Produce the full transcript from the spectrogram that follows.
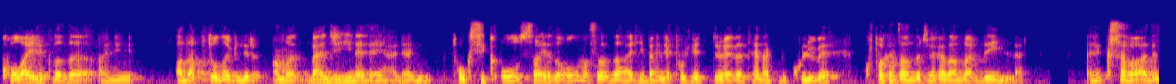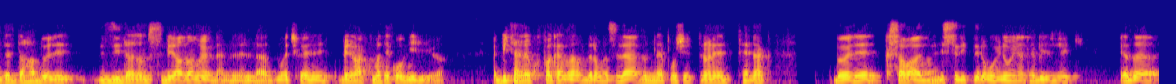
kolaylıkla da hani adapte olabilir. Ama bence yine de yani hani toksik olsa ya da olmasa da dahi bence Pochettino ya da Tenak bu kulübe kupa kazandıracak adamlar değiller. Hani kısa vadede daha böyle Zidane'ımsı bir adama yönelmeleri lazım. Açık yani benim aklıma tek o geliyor. Bir tane kupa kazandırması lazım. Ne Pochettino ne Tenak böyle kısa vadede istedikleri oyunu oynatabilecek ya da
